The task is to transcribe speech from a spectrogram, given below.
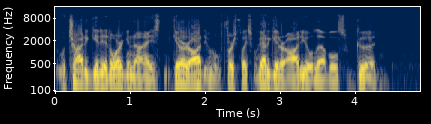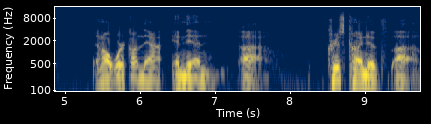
we'll try to get it organized, get our audio, well, first place, we got to get our audio levels good. and I'll work on that. And then uh, Chris kind of uh,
